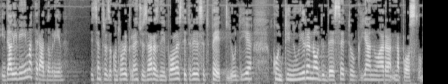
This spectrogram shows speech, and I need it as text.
i da li vi imate radno vrijeme? Iz Centra za kontrolu i prevenciju zaraznih bolesti 35 ljudi je kontinuirano od 10. januara na poslu.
